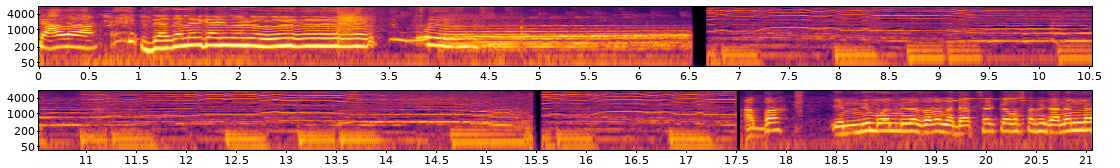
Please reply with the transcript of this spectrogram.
চালা বেজালের গাড়ি মারো। আব্বা এমনি মন মেজাজ ভালো না ব্যবসার কি অবস্থা আপনি জানেন না?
